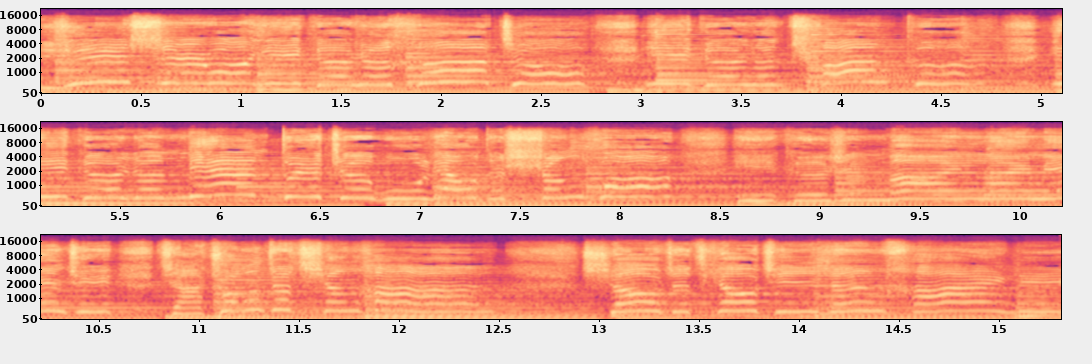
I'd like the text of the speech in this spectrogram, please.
于是我一个人喝酒，一个人唱歌，一个人面对着无聊的生活。装着强悍，笑着跳进人海里。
